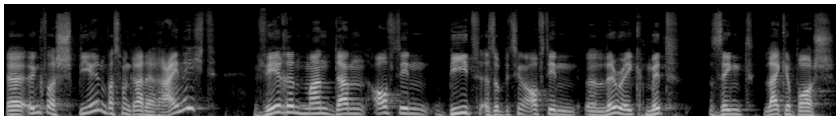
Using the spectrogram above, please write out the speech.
äh, irgendwas spielen, was man gerade reinigt, während man dann auf den Beat, also beziehungsweise auf den äh, Lyric mit singt, like a Bosch.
